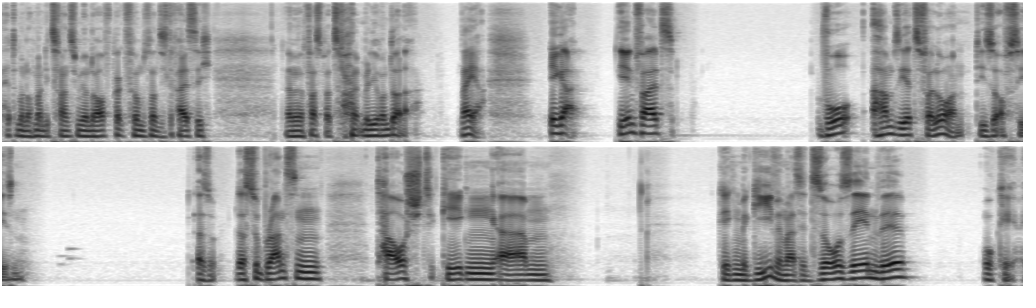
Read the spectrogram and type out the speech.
hätte man nochmal die 20 Millionen draufgepackt, 25, 30, dann wären wir fast bei 200 Millionen Dollar. Naja, Egal. Jedenfalls, wo haben sie jetzt verloren, diese Offseason? Also, dass du Brunson tauscht gegen, ähm, gegen McGee, wenn man es jetzt so sehen will, okay,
